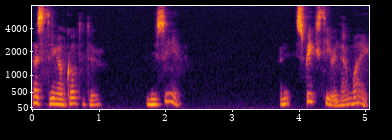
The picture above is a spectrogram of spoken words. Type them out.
That's the thing I've got to do. And you see it. And it speaks to you in that way.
